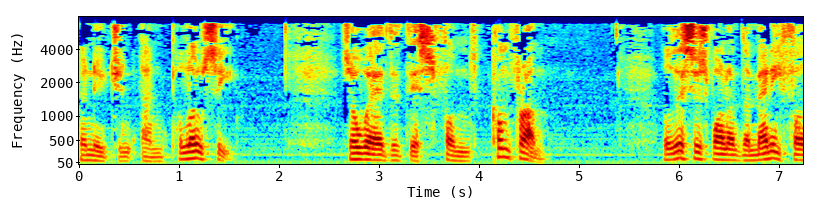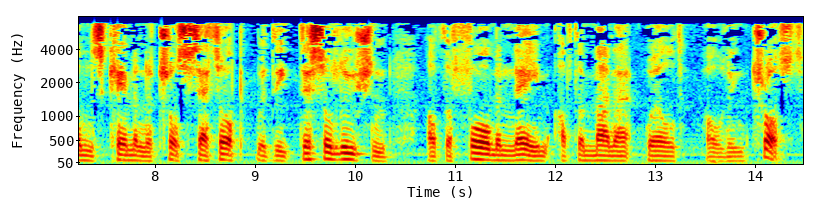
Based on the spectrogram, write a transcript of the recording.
Mnuchin and Pelosi. So where did this fund come from? Well, this is one of the many funds Kim and the Trust set up with the dissolution of the former name of the Manor World Holding Trust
